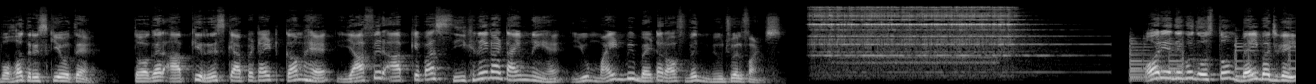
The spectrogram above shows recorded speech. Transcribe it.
बहुत रिस्की होते हैं। तो अगर आपकी रिस्क एपेटाइट कम है या फिर आपके पास सीखने का टाइम नहीं है you might be better off with mutual funds और ये देखो दोस्तों बेल बज गई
